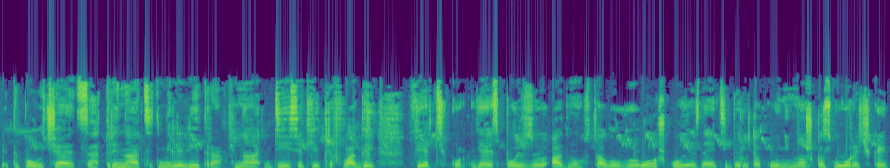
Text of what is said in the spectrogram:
Это получается 13 мл на 10 литров воды. Фертику я использую одну столовую ложку. Я, знаете, беру такую немножко с горочкой.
